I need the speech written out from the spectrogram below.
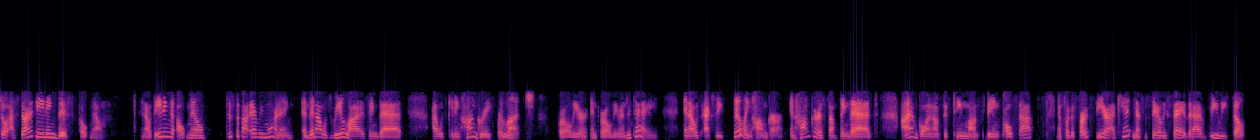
So I started eating this oatmeal. And I was eating the oatmeal just about every morning. And then I was realizing that I was getting hungry for lunch earlier and earlier in the day. And I was actually feeling hunger. And hunger is something that I am going on 15 months being post op. And for the first year, I can't necessarily say that I really felt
